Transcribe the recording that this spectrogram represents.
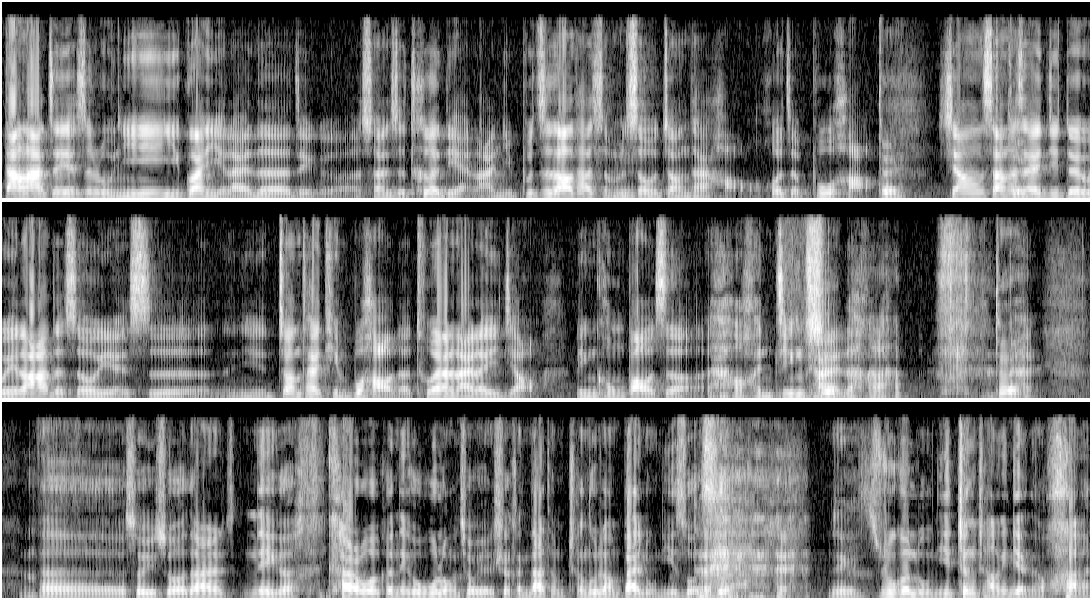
当然这也是鲁尼一贯以来的这个算是特点了。你不知道他什么时候状态好或者不好。对，像上个赛季对维拉的时候也是，你状态挺不好的，突然来了一脚凌空爆射，然后很精彩的。对。呃，所以说，当然那个 凯尔沃克那个乌龙球也是很大程程度上拜鲁尼所赐啊。那个如果鲁尼正常一点的话，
